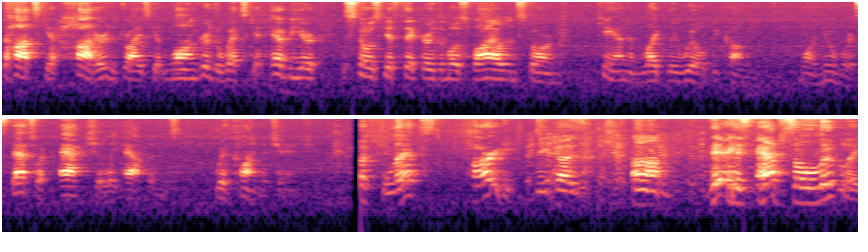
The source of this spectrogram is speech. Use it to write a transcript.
The hots get hotter, the dries get longer, the wets get heavier, the snows get thicker, the most violent storms can and likely will become more numerous. That's what actually happens with climate change. But let's party because um, there is absolutely,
